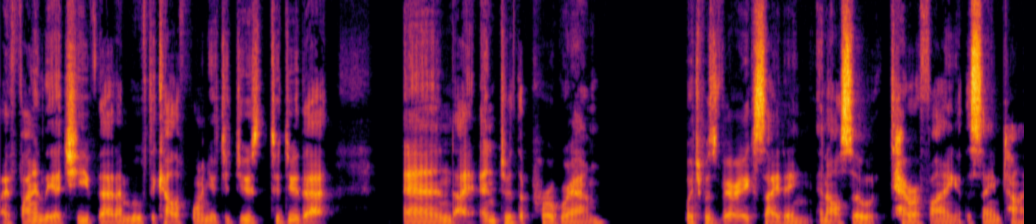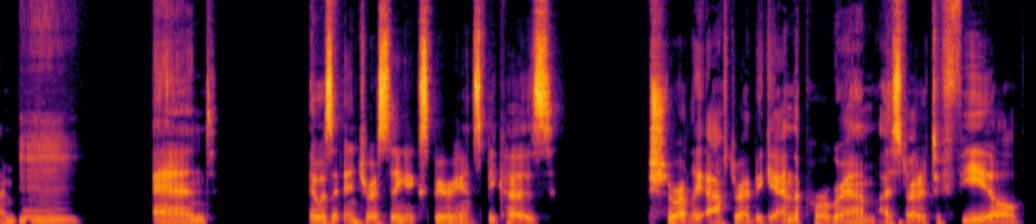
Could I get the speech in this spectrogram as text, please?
I finally achieved that. I moved to California to do to do that, and I entered the program, which was very exciting and also terrifying at the same time. Mm. And it was an interesting experience because shortly after I began the program, I started to feel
